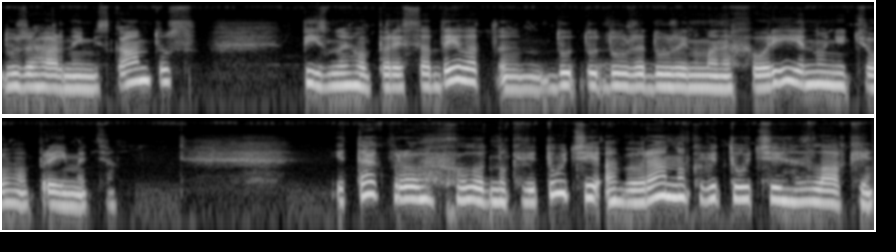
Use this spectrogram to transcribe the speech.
Дуже гарний міскантус пізно його пересадила, дуже-дуже він у мене хворіє, ну нічого, прийметься. І так про холодноквітучі або раноквітучі злаки,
